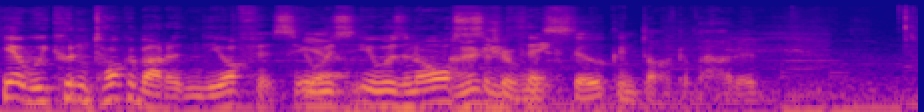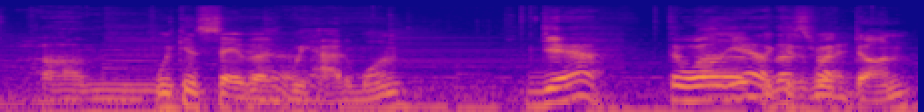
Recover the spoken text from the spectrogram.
yeah, we couldn't talk about it in the office. It was it was an awesome. I'm not sure thing. we still can talk about it. Um, we can say that we had one. yeah, well, uh, yeah, because that's we're right. done.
